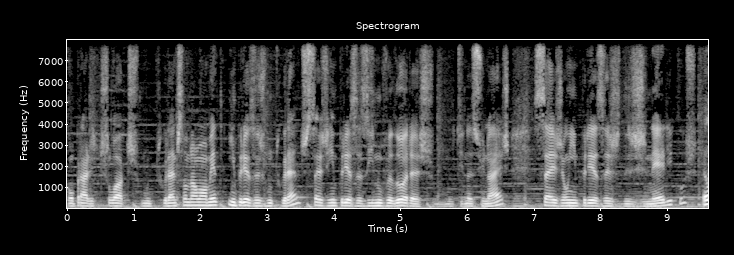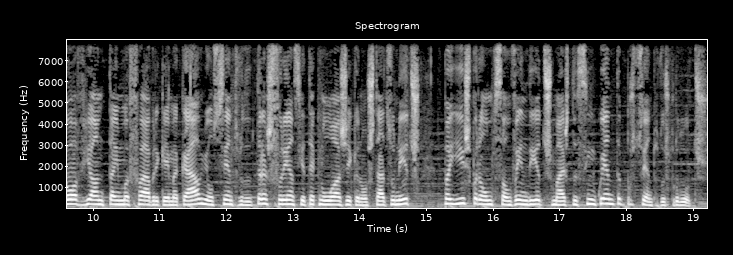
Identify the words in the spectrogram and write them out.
comprar estes lotes muito grandes são normalmente empresas muito grandes, sejam empresas inovadoras multinacionais, sejam empresas de genéricos. A Ovion tem uma fábrica em Macau e um centro de transferência tecnológica nos Estados Unidos, país para onde são vendidos mais de 50% dos produtos.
